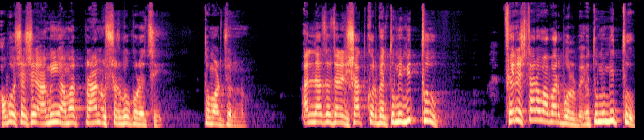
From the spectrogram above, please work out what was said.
অবশেষে আমি আমার প্রাণ উৎসর্গ করেছি তোমার জন্য। আল্লাহ ইরশাদ করবেন, তুমি মিথ্যুক। ফেরেশতারাও আবার বলবে। তুমি মিথ্যুক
